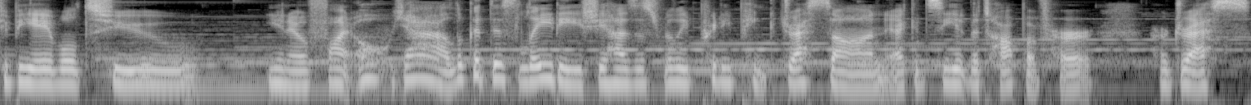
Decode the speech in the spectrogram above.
to be able to you know find oh yeah look at this lady. She has this really pretty pink dress on. I could see at the top of her her dress.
